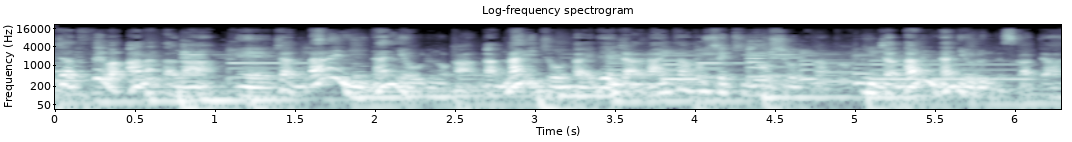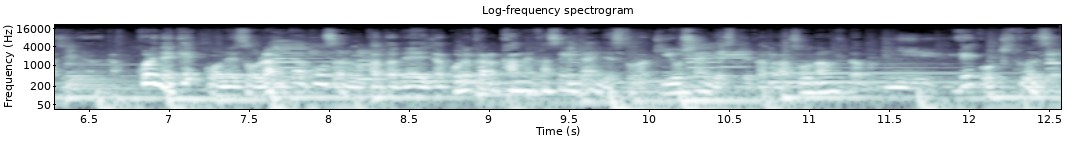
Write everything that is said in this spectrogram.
じゃあ、例えばあなたが、えー、じゃあ誰に何を売るのかがない状態で、じゃあライターとして起業しようってなった時に、じゃあ誰に何を売るんですかって話じゃないですか。これね、結構ね、そう、ライターコンサルの方で、じゃあこれから金稼ぎたいんですとか、起業したいんですっていう方が相談を受けた時に、結構聞くんですよ。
